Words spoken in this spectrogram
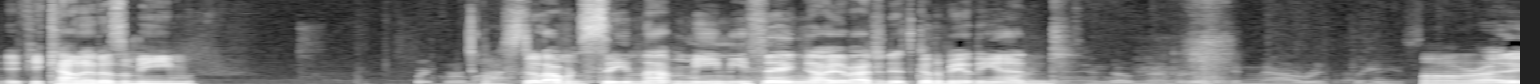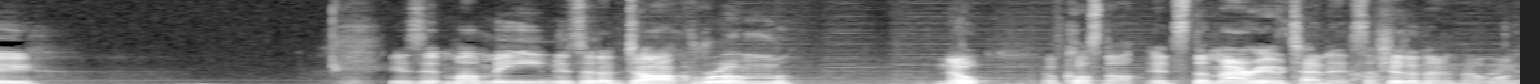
If you count it as a meme. I still haven't seen that memey thing. I imagine it's going to be at the end. Alrighty. Is it my meme? Is it a dark room? Nope, of course not. It's the Mario Tennis. I should have known that one.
